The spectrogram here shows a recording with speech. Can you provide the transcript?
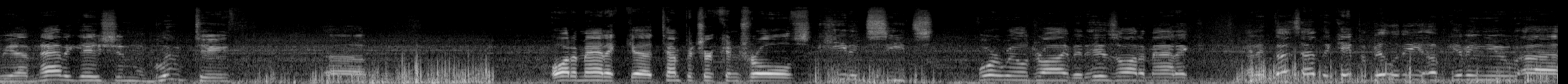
We have navigation bluetooth uh, automatic uh, temperature controls, heated seats, four-wheel drive. It is automatic, and it does have the capability of giving you uh,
